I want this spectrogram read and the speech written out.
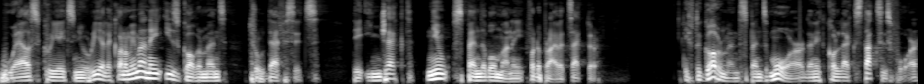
Who else creates new real economy money is governments through deficits. They inject new spendable money for the private sector. If the government spends more than it collects taxes for,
